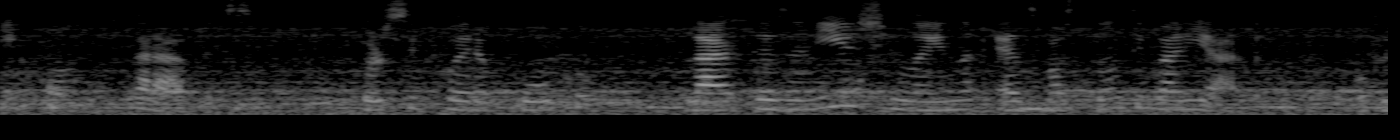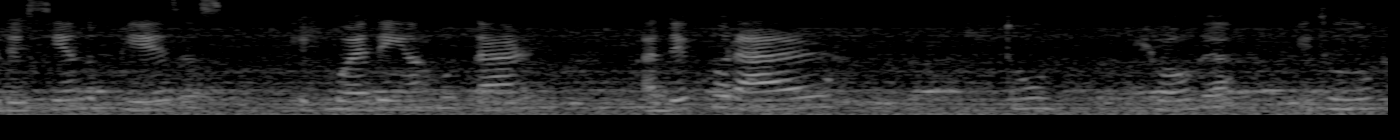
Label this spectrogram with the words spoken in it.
incomparáveis. Por si fuera pouco, a artesanía chilena é bastante variada, oferecendo piezas que podem ajudar a decorar tu yoga e tu look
